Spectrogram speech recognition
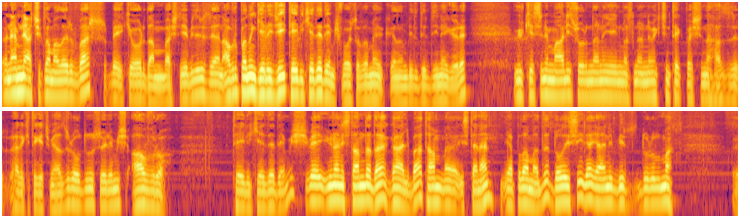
önemli açıklamaları var. Belki oradan başlayabiliriz. Yani Avrupa'nın geleceği tehlikede demiş Voice of America'nın bildirdiğine göre. Ülkesinin mali sorunlarının yayılmasını önlemek için tek başına hazır harekete geçmeye hazır olduğunu söylemiş. Avro tehlikede demiş ve Yunanistan'da da galiba tam e, istenen yapılamadı. Dolayısıyla yani bir durulma e,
